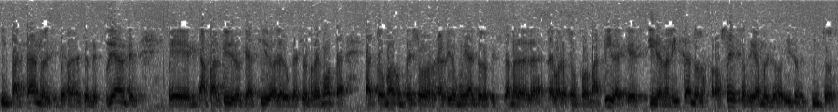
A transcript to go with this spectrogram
impactando el sistema de educación de estudiantes. Eh, a partir de lo que ha sido la educación remota, ha tomado un peso relativo muy alto lo que se llama la, evaluación formativa, que es ir analizando los procesos, digamos, y los, y los distintos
